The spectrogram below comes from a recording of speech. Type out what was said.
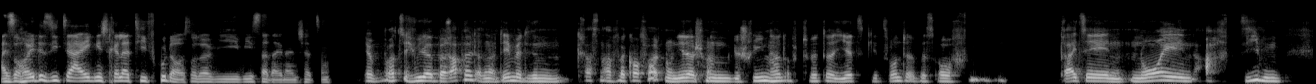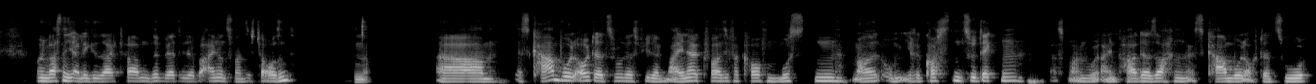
Also heute sieht es ja eigentlich relativ gut aus, oder wie, wie ist da deine Einschätzung? Ja, hat sich wieder berappelt. Also nachdem wir diesen krassen Abverkauf hatten und jeder schon geschrien hat auf Twitter, jetzt geht es runter bis auf 13, 9, 8, 7 und was nicht alle gesagt haben, sind wir jetzt wieder bei 21.000. Ja. Ähm, es kam wohl auch dazu, dass viele Miner quasi verkaufen mussten, mal um ihre Kosten zu decken. Das waren wohl ein paar der Sachen. Es kam wohl auch dazu,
